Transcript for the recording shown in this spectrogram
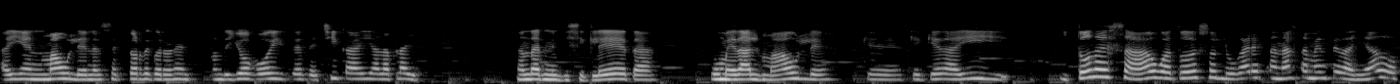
ahí en Maule, en el sector de Coronel, donde yo voy desde chica ahí a la playa. Andar en bicicleta, humedal Maule, que, que queda ahí y toda esa agua, todos esos lugares están altamente dañados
